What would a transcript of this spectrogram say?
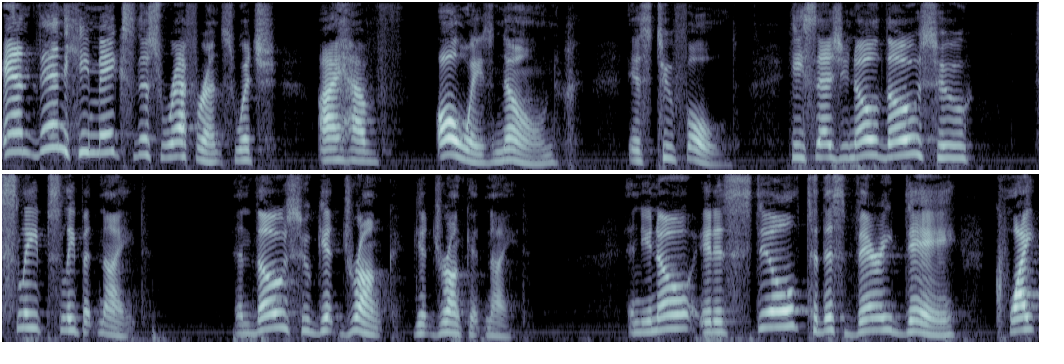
And then he makes this reference, which I have always known is twofold. He says, You know, those who sleep, sleep at night, and those who get drunk, get drunk at night. And you know, it is still to this very day quite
